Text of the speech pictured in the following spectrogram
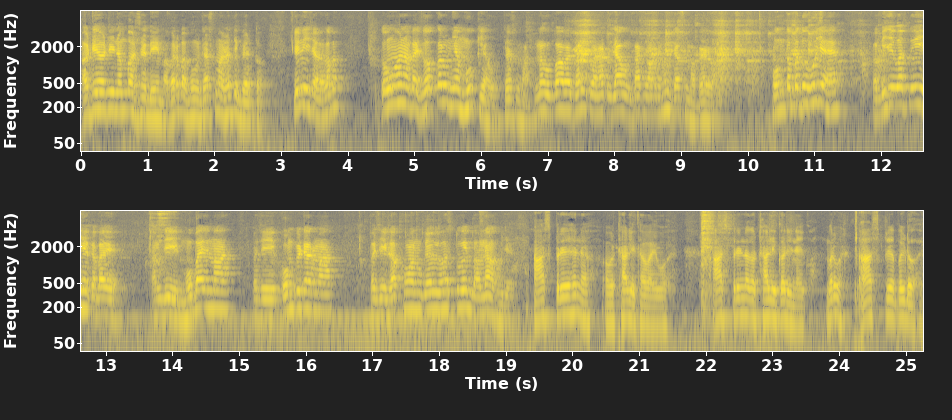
અઢી અઢી નંબર છે બેમાં, બરાબર? હું ચશ્મા નથી પહેરતો. કેની હિસાબે ખબર? તો હું હા ભાઈ જોબ કરું ત્યાં મૂકી આવું ચશ્મા. મેં ઊભા ભાઈ ઘણી વાર, હાટું જાવું પાછું આપણે હું ચશ્મા પહેરવા? હું તો બધું હું. છે પણ બીજી વસ્તુ એ છે કે ભાઈ સમજી મોબાઈલમાં પછી કોમ્પ્યુટરમાં પછી લખવાનું કે એવી વસ્તુ હોય ને તો ના હુજે. આ સ્પ્રે છે ને હવે ઠાલી થવા આવ્યો છે આ સ્પ્રેને તો ઠાલી કરી નાખ્યો બરાબર? આ સ્પ્રે પડ્યો છે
